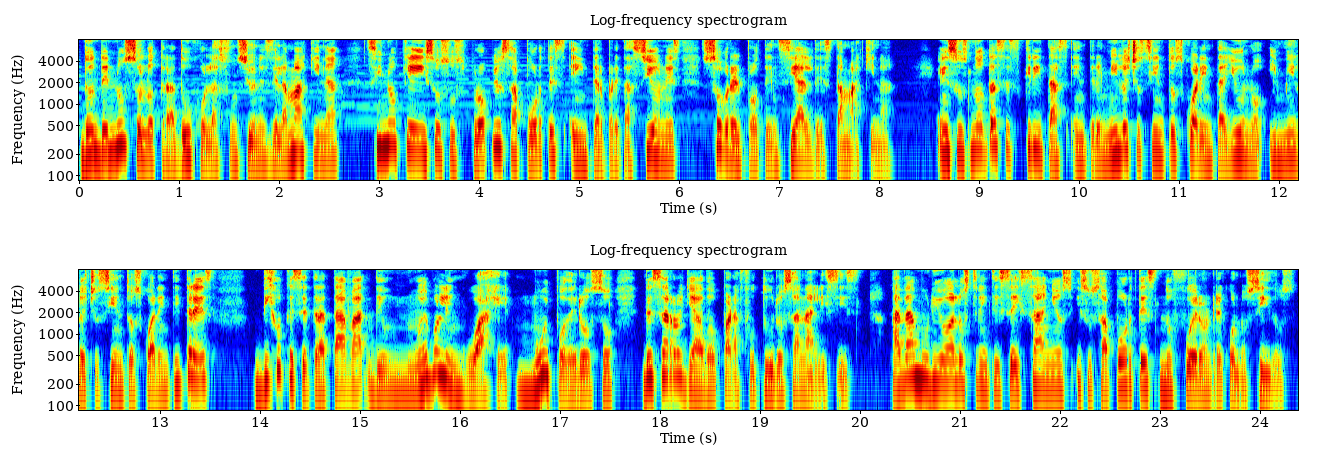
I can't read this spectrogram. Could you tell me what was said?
donde no solo tradujo las funciones de la máquina, sino que hizo sus propios aportes e interpretaciones sobre el potencial de esta máquina. En sus notas escritas entre 1841 y 1843, dijo que se trataba de un nuevo lenguaje muy poderoso desarrollado para futuros análisis. Ada murió a los 36 años y sus aportes no fueron reconocidos.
